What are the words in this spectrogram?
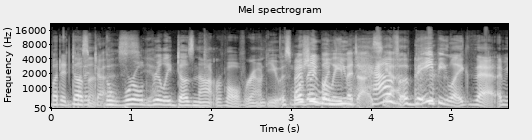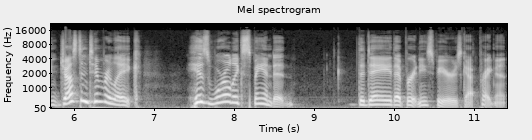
But it doesn't. does, the world yeah. really does not revolve around you, especially when you it does, have yeah. a baby like that. I mean, Justin Timberlake, his world expanded the day that Britney Spears got pregnant.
